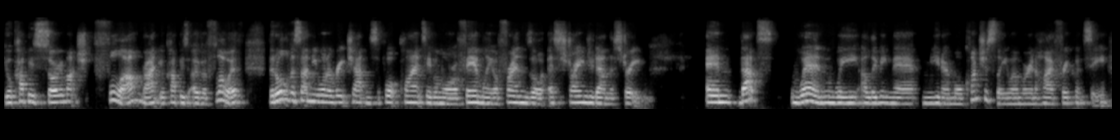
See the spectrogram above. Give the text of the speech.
your cup is so much fuller, right? Your cup is overfloweth that all of a sudden you want to reach out and support clients even more, or family, or friends, or a stranger down the street. And that's when we are living there, you know, more consciously, when we're in a high frequency,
